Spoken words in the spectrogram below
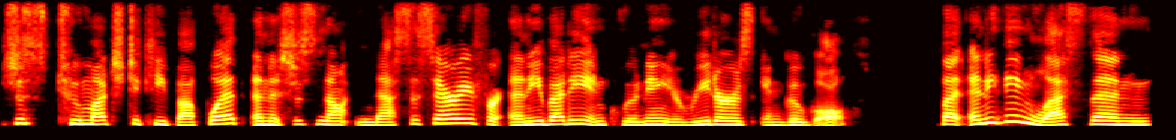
It's just too much to keep up with. And it's just not necessary for anybody, including your readers in Google. But anything less than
